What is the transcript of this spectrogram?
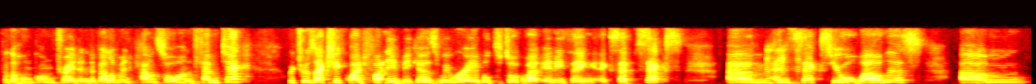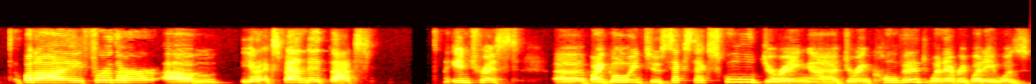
for the Hong Kong Trade and Development Council on femtech which was actually quite funny because we were able to talk about anything except sex um, and sexual wellness. Um, but I further, um, you know, expanded that interest uh, by going to sex tech school during uh, during COVID when everybody was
